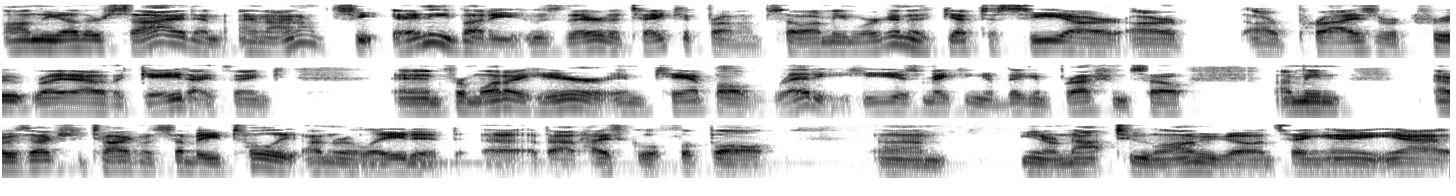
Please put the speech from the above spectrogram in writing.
on the other side. And, and I don't see anybody who's there to take it from him. So, I mean, we're going to get to see our, our our prize recruit right out of the gate, I think. And from what I hear in camp already, he is making a big impression. So, I mean, I was actually talking with somebody totally unrelated uh, about high school football, um, you know, not too long ago and saying, Hey, yeah,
